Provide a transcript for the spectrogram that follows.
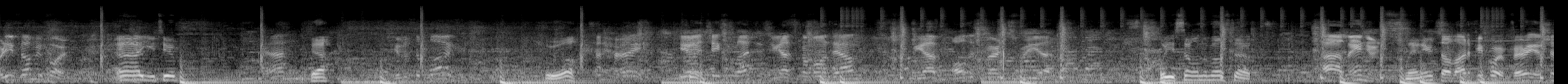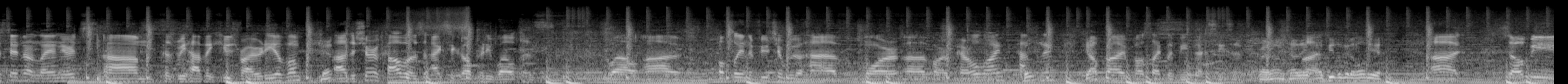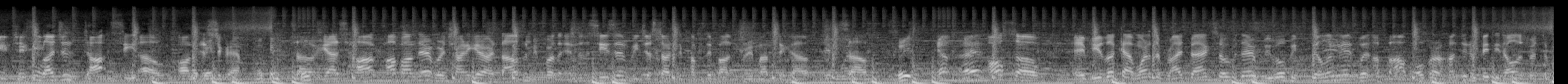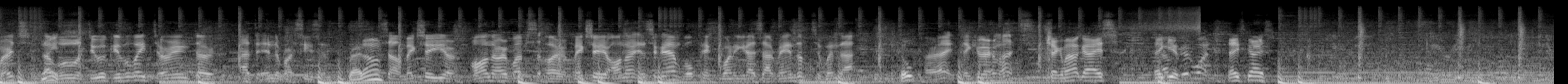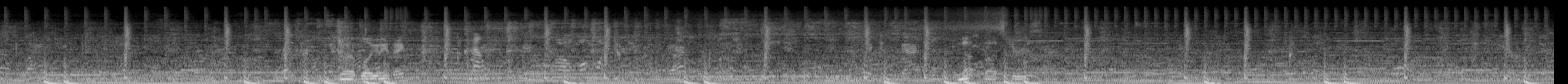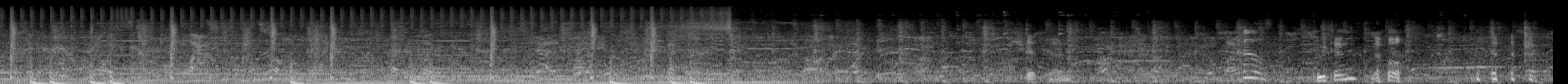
What are you filming for? Uh, YouTube. Yeah? Yeah, Give us a plug. we will. Alright. Here at Chasing Legends, you guys come on down. We have all this merch for you. What are you selling the most of? Uh, lanyards. Lanyards? So a lot of people are very interested in our lanyards because we have a huge variety of them. Yeah. Uh, the Shirakawas actually go pretty well as well. Uh, hopefully in the future we will have more of our apparel line happening. That'll probably most likely be next season. Right on. How, do, how But- people get a hold of you? Uh, so it'll be chasinglegends.co on Okay. Instagram. Okay, So cool. yes, hop, hop on there. We're trying to get our thousand before the end of the season. We just started the company about three months ago. So Sweet. Yep, and also, if you look at one of the bride bags over there, we will be filling it with about over $150 worth of merch nice. that we will do a giveaway during the at the end of our season. Right on. So make sure you're on our website or make sure you're on our Instagram. We'll pick one of you guys at random to win that. Cool. All right, thank you very much. Check them out, guys. Thank Have you. a good one. Thanks, guys. You want to plug anything? No. Nutbusters. Ton. Who? Putin? No.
